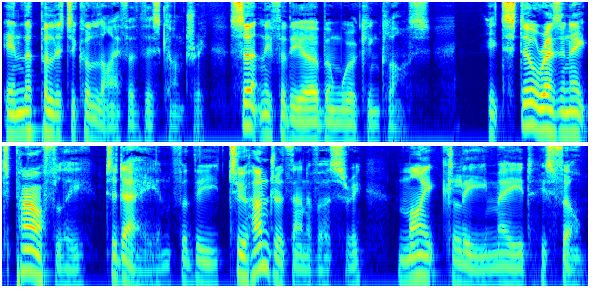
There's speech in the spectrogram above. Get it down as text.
in the political life of this country, certainly for the urban working class. It still resonates powerfully today, and for the 200th anniversary, Mike Leigh made his film.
